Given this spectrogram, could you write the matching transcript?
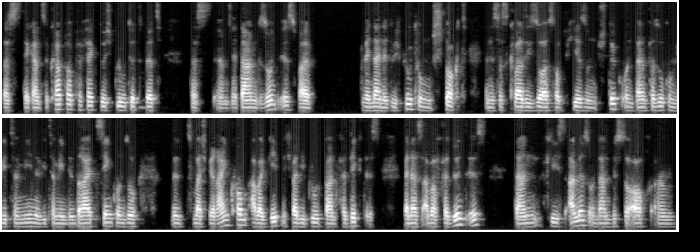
dass der ganze Körper perfekt durchblutet wird, dass ähm, der Darm gesund ist, weil wenn deine Durchblutung stockt, dann ist das quasi so, als ob hier so ein Stück und dann versuchen Vitamine, Vitamin D3, Zink und so äh, zum Beispiel reinkommen, aber geht nicht, weil die Blutbahn verdickt ist. Wenn das aber verdünnt ist, dann fließt alles und dann bist du auch, ähm,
